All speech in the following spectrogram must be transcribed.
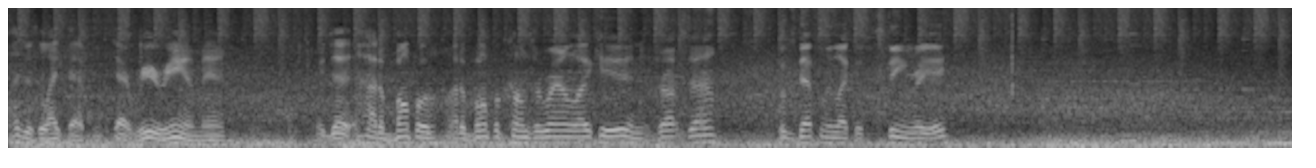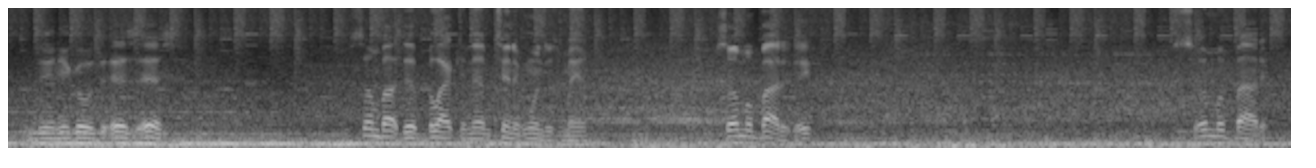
I just like that that rear end, man. With that how the bumper how the bumper comes around like here and it drops down. Looks definitely like a Stingray, eh? And then here goes the SS. Something about that black and them tinted windows, man. Something about it, eh? Something about it.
